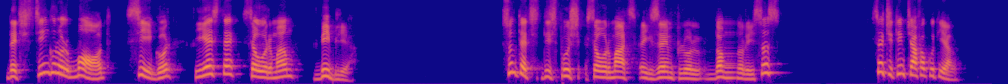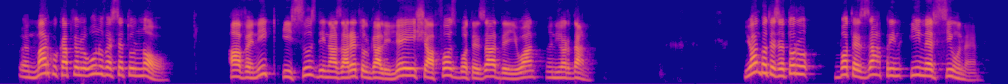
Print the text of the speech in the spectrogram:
Deci singurul mod sigur este să urmăm Biblia. Sunteți dispuși să urmați exemplul Domnului Isus? Să citim ce a făcut El. În Marcu, capitolul 1, versetul 9. A venit Isus din Nazaretul Galilei și a fost botezat de Ioan în Iordan. Ioan Botezătorul boteza prin imersiune.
